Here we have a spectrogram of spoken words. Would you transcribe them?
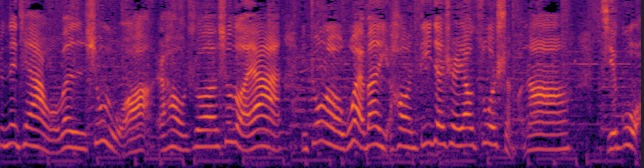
就那天啊，我问修罗，然后我说：“修罗呀，你中了五百万以后，你第一件事要做什么呢？”结果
